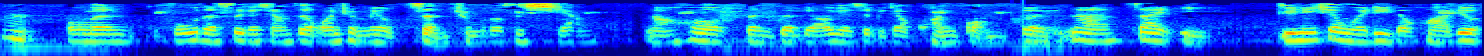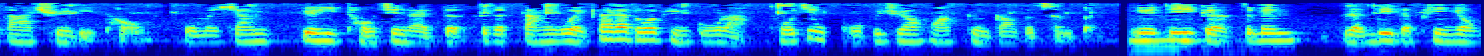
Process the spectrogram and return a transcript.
嗯，我们服务的四个乡镇完全没有镇，全部都是乡，然后整个疗园是比较宽广，对，那再以云林县为例的话，六大区里头，我们相愿意投进来的这个单位，大家都会评估啦。投进我必须要花更高的成本，因为第一个这边人力的聘用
